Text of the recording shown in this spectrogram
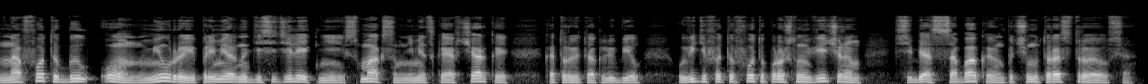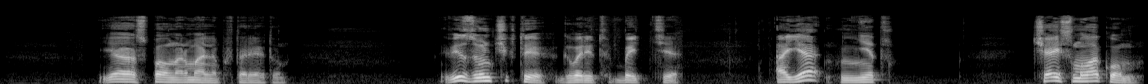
на фото был он, Мюррей, примерно десятилетний, с Максом, немецкой овчаркой, которую так любил. Увидев это фото прошлым вечером, себя с собакой, он почему-то расстроился. «Я спал нормально», — повторяет он. «Везунчик ты», — говорит Бетти. «А я нет». Чай с молоком.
